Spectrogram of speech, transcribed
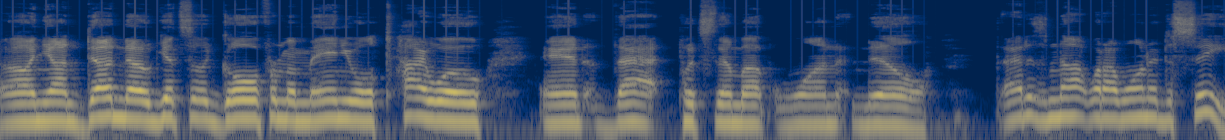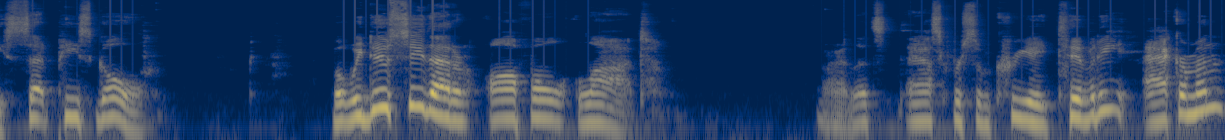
Oh, and Llandudno gets a goal from Emmanuel Taiwo and that puts them up 1 0. That is not what I wanted to see. Set piece goal. But we do see that an awful lot. All right, let's ask for some creativity. Ackerman.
